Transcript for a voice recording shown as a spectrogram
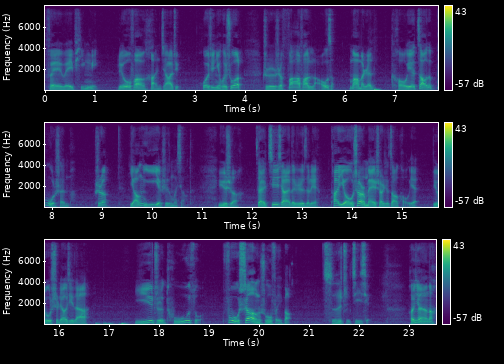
废为平民，流放汉家郡。或许你会说了，只是发发牢骚，骂骂人，口业造的不深嘛？是啊，杨仪也是这么想的。于是啊，在接下来的日子里，他有事儿没事儿就造口业。比如史料记载啊，移至图所，赴尚书诽谤，辞职机切。很显然呢，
